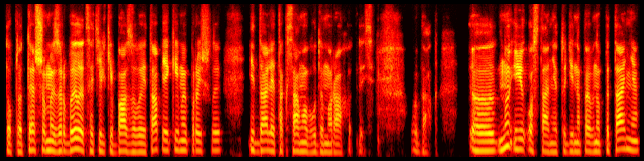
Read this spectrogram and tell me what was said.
Тобто те, що ми зробили, це тільки базовий етап, який ми пройшли, і далі так само будемо рахуватись. Отак. Е, ну і останнє тоді, напевно, питання,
